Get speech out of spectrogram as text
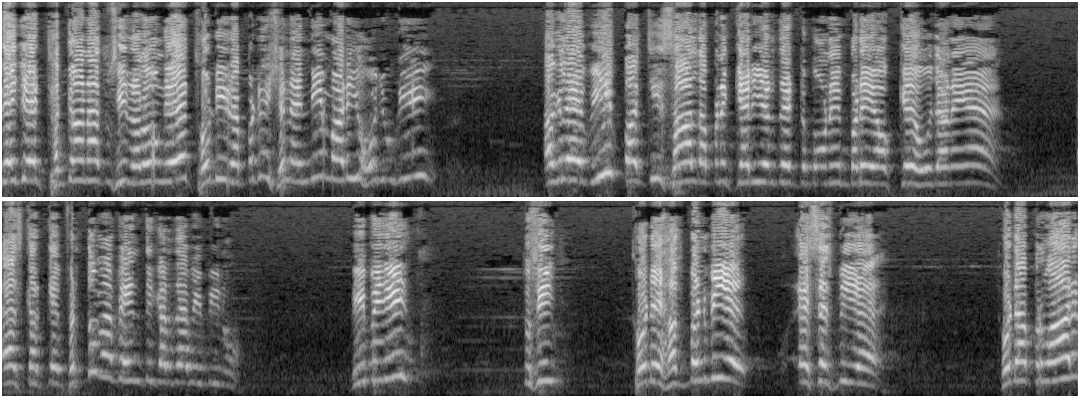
ਤੇ ਜੇ ਠੱਗਾਂ ਨਾਲ ਤੁਸੀਂ ਰਲੋਗੇ, ਤੁਹਾਡੀ ਰੈਪੂਟੇਸ਼ਨ ਇੰਨੀ ਮਾੜੀ ਹੋ ਜੂਗੀ। ਅਗਲੇ 20 25 ਸਾਲ ਆਪਣੇ ਕੈਰੀਅਰ ਦੇ ਟਪਾਉਣੇ ਬੜੇ ਔਖੇ ਹੋ ਜਾਣੇ ਆ ਇਸ ਕਰਕੇ ਫਿਰ ਤੋਂ ਮੈਂ ਬੇਨਤੀ ਕਰਦਾ ਬੀਬੀ ਨੂੰ। ਬੀਬੀ ਜੀ, ਤੁਸੀਂ ਤੁਹਾਡੇ ਹਸਬੰਡ ਵੀ ਐਸਐਸਪੀ ਹੈ। ਤੁਹਾਡਾ ਪਰਿਵਾਰ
